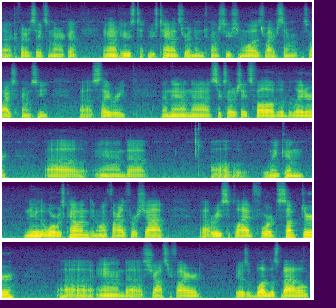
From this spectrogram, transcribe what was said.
uh, Confederate States of America, and whose whose tenets written in the Constitution was right, white supremacy, uh, slavery, and then uh, six other states followed a little bit later, uh, and Lincoln knew the war was coming, didn't want to fire the first shot, resupplied Fort Sumter, and shots were fired. It was a bloodless battle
